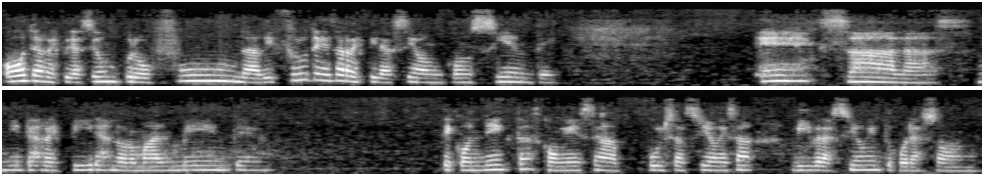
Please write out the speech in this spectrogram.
Otra respiración profunda, disfruten esa respiración consciente. Exhalas mientras respiras normalmente te conectas con esa pulsación, esa vibración en tu corazón.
